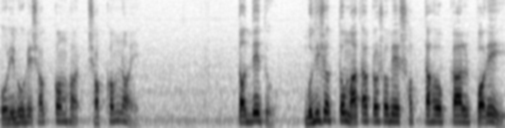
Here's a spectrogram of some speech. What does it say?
পরিভোগে সক্ষম সক্ষম নয়। তদ্দেতু বোধিসত্ত্ব মাতা প্রসবের সপ্তাহকাল পরেই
